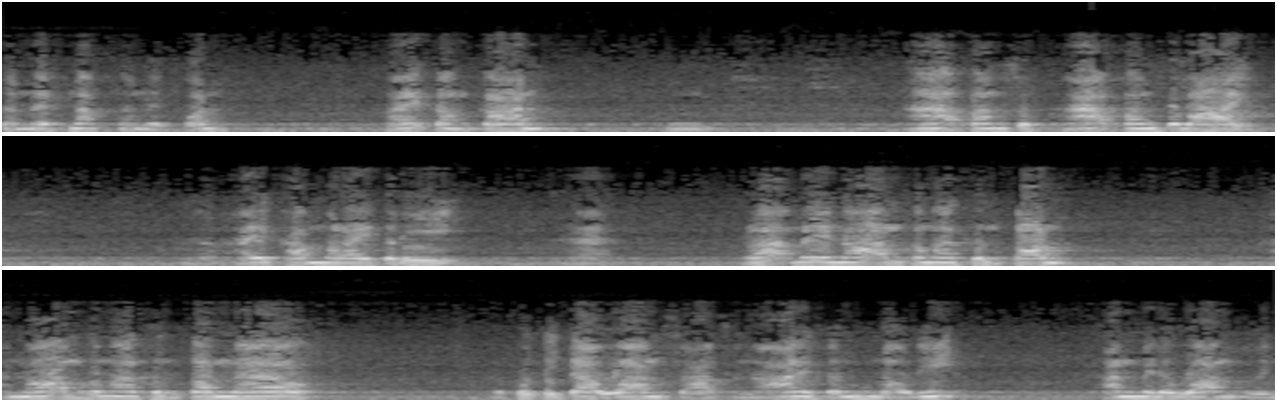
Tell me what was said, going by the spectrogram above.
สำเร็จนักสำเร็จผลใครต้องการหาความสุขหาความสบาย ให้ทำอะไรก็ดีพระไม่น้อมเข้ามาถึงตอนน้อมเข้ามาถึงตอนแล้วพระพุทธเจ้าวางศาสนาในตนของเหล่านี้ท่านไม่ได้วางอื่น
